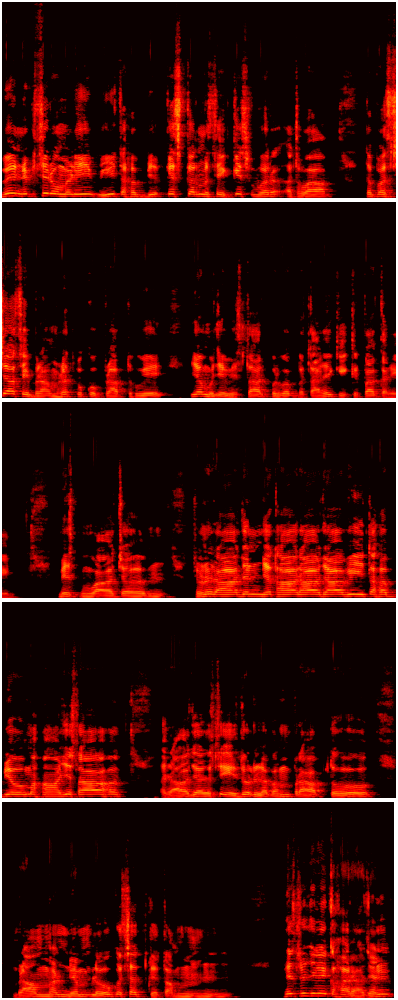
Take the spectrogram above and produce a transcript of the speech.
वे नृपशिरोमणि वीतहव्य किस कर्म से किस वर अथवा तपस्या से ब्राह्मणत्व को प्राप्त हुए, यह मुझे विस्तार पूर्वक बताने की कृपा करें। विष्णुवाच, शृणुराजन यथा राजा वीतहव्यो महायशा, राजर्षि दुर्लभम प्राप्त ब्राह्मण्यम लोक सत्कृतम विष्णु जी ने कहा, राजन,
